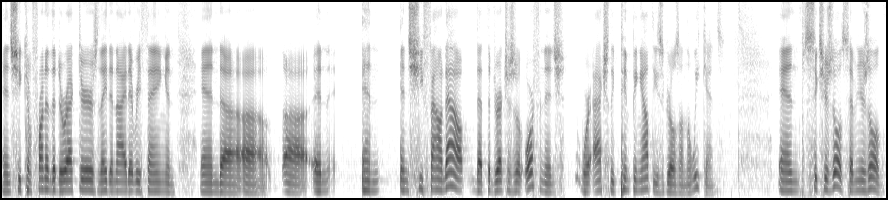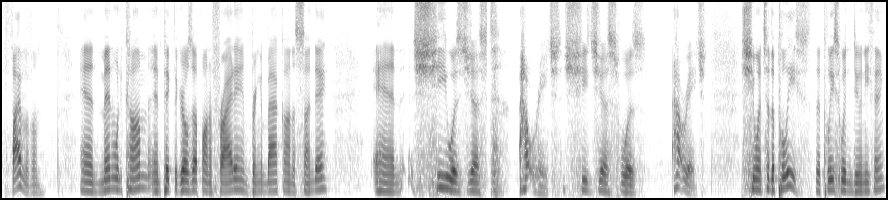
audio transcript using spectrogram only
And she confronted the directors, and they denied everything. And and uh, uh, uh, and and and she found out that the directors of the orphanage were actually pimping out these girls on the weekends. and six years old, seven years old, five of them. And men would come and pick the girls up on a Friday and bring them back on a Sunday. And she was just outraged. She just was outraged. She went to the police. The police wouldn't do anything.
